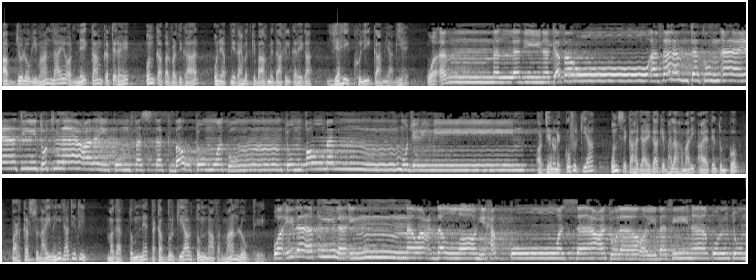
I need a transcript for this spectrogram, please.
اب جو لوگ ایمان لائے اور نیک کام کرتے رہے، ان کا پروردگار انہیں اپنی رحمت کے باغ میں داخل کرے گا، یہی کھلی کامیابی ہے۔ وَأَمَّا الَّذِينَ كَفَرُوا أَفَلَمْ تَكُنْ آيَاتِي تُتْلَى عَلَيْكُمْ فَاسْتَكْبَرْتُمْ وَكُنْتُمْ قَوْمًا مُجْرِمِينَ اور جنہوں نے کفر کیا، ان سے کہا جائے گا کہ بھلا ہماری آیتیں تم کو پڑھ کر سنائی نہیں جاتی تھی۔ مگر تم نے تکبر کیا اور تم نافرمان لوگ تھے۔ وَإِذَا قِيلَ إِنَّ وَعْدَ اللَّهِ حَقٌّ وَالسَّاعَةُ لَا رَيْبَ فِيهَا قُلْتُمْ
